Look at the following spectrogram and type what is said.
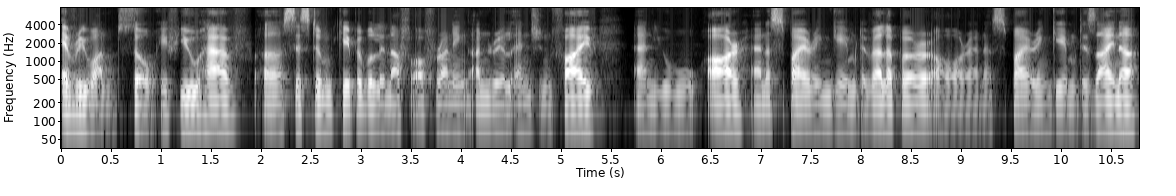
everyone. So if you have a system capable enough of running Unreal Engine 5 and you are an aspiring game developer or an aspiring game designer,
